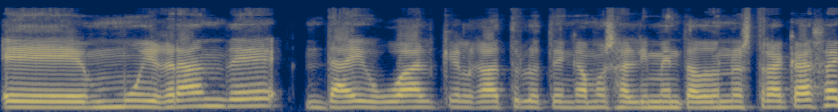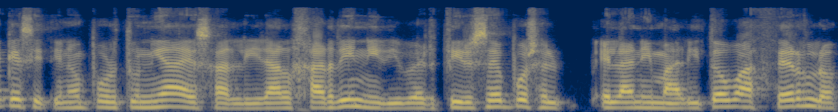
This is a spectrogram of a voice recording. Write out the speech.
eh, muy grande, da igual que el gato lo tengamos alimentado en nuestra casa, que si tiene oportunidad de salir al jardín y divertirse, pues el, animalito va a hacerlo,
